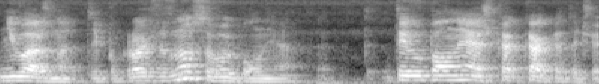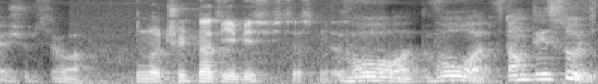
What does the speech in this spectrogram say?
неважно, типа, кровь из носа выполни, ты выполняешь как, как это чаще всего? Ну, чуть на отъебись, естественно. Вот, вот, в том-то и суть.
